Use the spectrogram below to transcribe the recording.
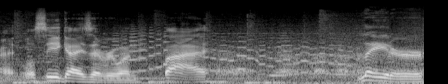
right. We'll see you guys, everyone. Bye. Later.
